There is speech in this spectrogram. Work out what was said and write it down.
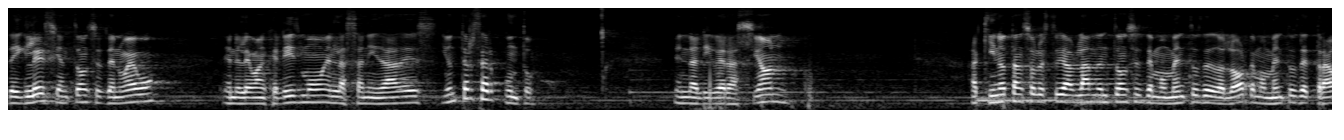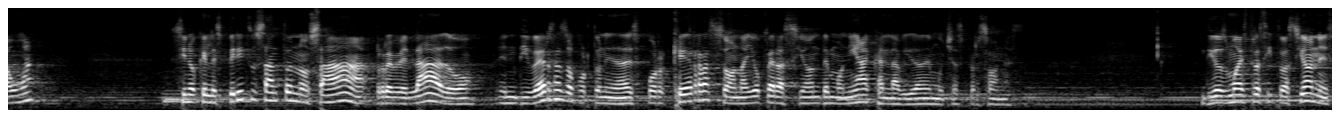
de iglesia, entonces, de nuevo, en el evangelismo, en las sanidades. Y un tercer punto, en la liberación. Aquí no tan solo estoy hablando entonces de momentos de dolor, de momentos de trauma, sino que el Espíritu Santo nos ha revelado en diversas oportunidades por qué razón hay operación demoníaca en la vida de muchas personas. Dios muestra situaciones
